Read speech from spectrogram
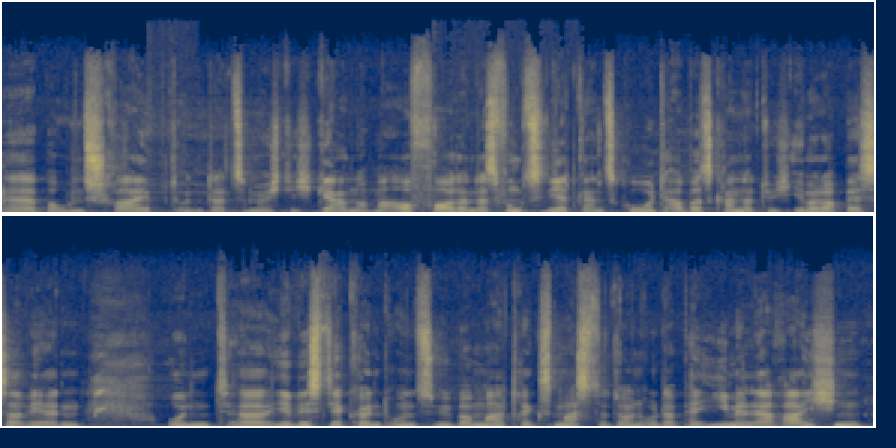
äh, bei uns schreibt. Und dazu möchte ich gerne nochmal auffordern. Das funktioniert ganz gut, aber es kann natürlich immer noch besser werden. Und äh, ihr wisst, ihr könnt uns über Matrix, Mastodon oder per E-Mail erreichen.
